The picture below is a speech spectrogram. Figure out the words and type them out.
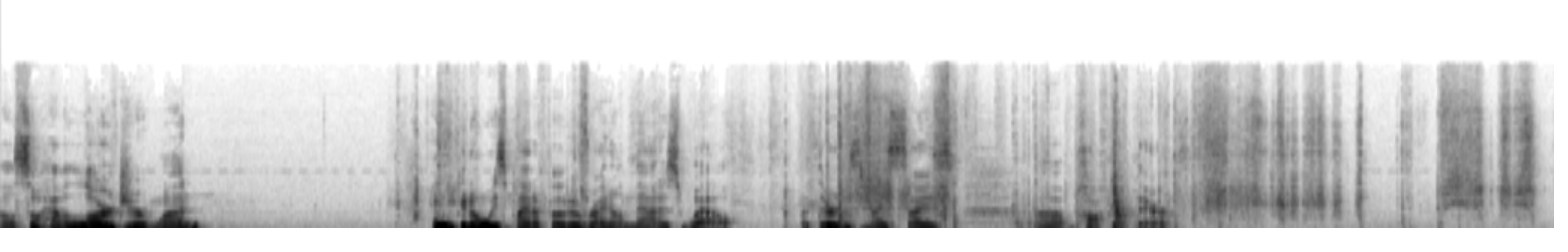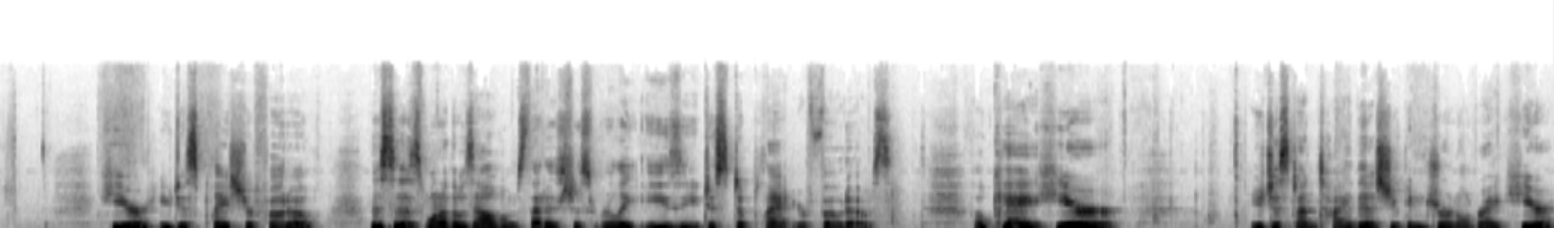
also have a larger one and you can always plant a photo right on that as well. But there is a nice size uh, pocket there. Here, you just place your photo. This is one of those albums that is just really easy just to plant your photos. Okay, here, you just untie this. You can journal right here,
